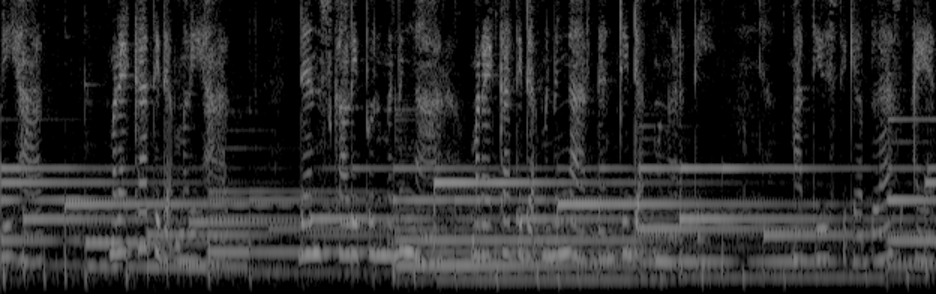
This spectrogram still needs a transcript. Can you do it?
melihat mereka tidak melihat, dan sekalipun mendengar, mereka tidak mendengar dan tidak mengerti. Matius 13 ayat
